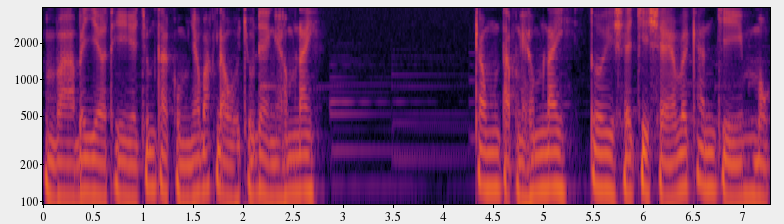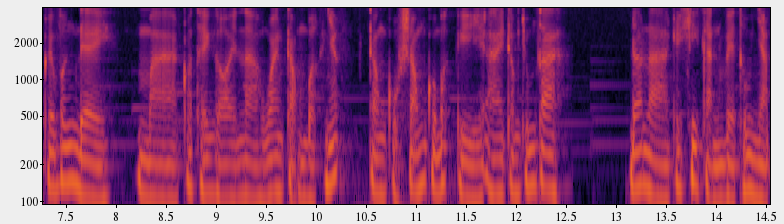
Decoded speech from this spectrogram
và bây giờ thì chúng ta cùng nhau bắt đầu chủ đề ngày hôm nay. Trong tập ngày hôm nay, tôi sẽ chia sẻ với các anh chị một cái vấn đề mà có thể gọi là quan trọng bậc nhất trong cuộc sống của bất kỳ ai trong chúng ta. Đó là cái khía cạnh về thu nhập.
